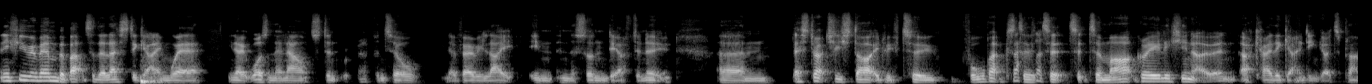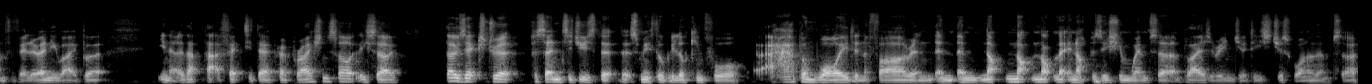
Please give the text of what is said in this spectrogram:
And if you remember back to the Leicester game, where you know it wasn't announced up until you know very late in in the Sunday afternoon, um, Leicester actually started with two fullbacks exactly. to, to, to to mark Grealish. You know, and okay, the game didn't go to plan for Villa anyway, but you know that that affected their preparation slightly. So those extra percentages that, that Smith will be looking for happen wide and afar and, and, and not, not, not letting opposition when certain players are injured. He's just one of them. So,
